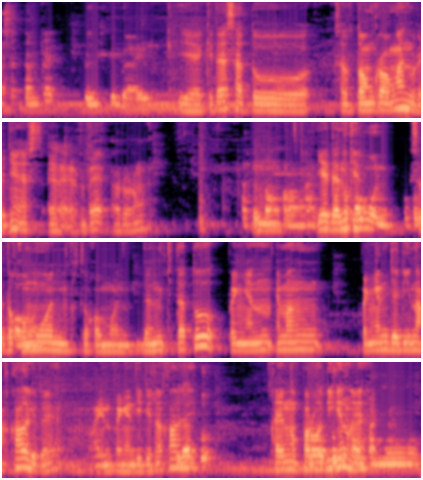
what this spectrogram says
SMP lucu juga ya. ya kita satu satu tongkrongan berarti eh, SMP orang? Satu tongkrongan. Iya, dan satu komun. satu komun satu komun. Dan kita tuh pengen emang pengen jadi nakal gitu ya. Lain pengen jadi nakal kita sih. tuh kayak ngeparodiin lah ya. pengen-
